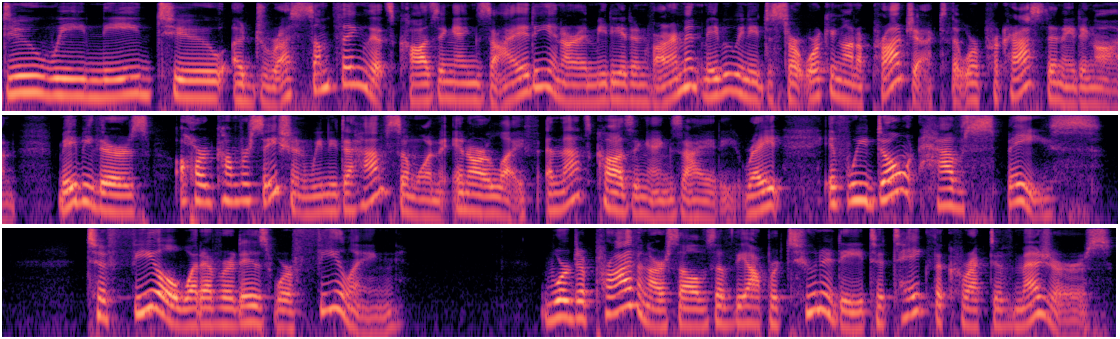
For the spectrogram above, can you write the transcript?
Do we need to address something that's causing anxiety in our immediate environment? Maybe we need to start working on a project that we're procrastinating on. Maybe there's a hard conversation we need to have someone in our life and that's causing anxiety, right? If we don't have space to feel whatever it is we're feeling, we're depriving ourselves of the opportunity to take the corrective measures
